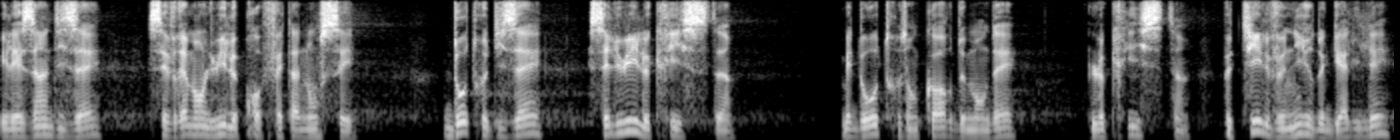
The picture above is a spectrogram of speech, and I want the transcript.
et les uns disaient, C'est vraiment lui le prophète annoncé. D'autres disaient, C'est lui le Christ. Mais d'autres encore demandaient, Le Christ peut-il venir de Galilée?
